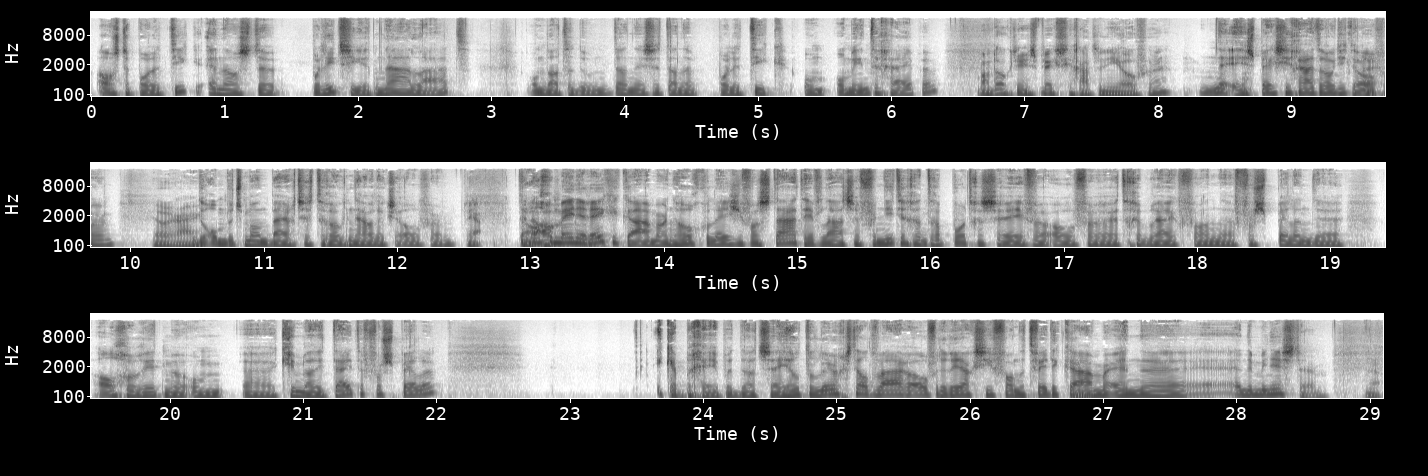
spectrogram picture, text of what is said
als de politiek. En als de politie het nalaat om dat te doen, dan is het aan de politiek om, om in te grijpen. Want ook de inspectie gaat er niet over, hè? Nee, de inspectie gaat er ook niet over. Heel raar. De ombudsman buigt zich er ook nauwelijks over. Ja. De Algemene Rekenkamer, een hoog college van staat, heeft laatst een vernietigend rapport geschreven over het gebruik van uh, voorspellende algoritmen om uh, criminaliteit te voorspellen. Ik heb begrepen dat zij heel teleurgesteld waren over de reactie van de Tweede Kamer en, uh, en de minister. Ja.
